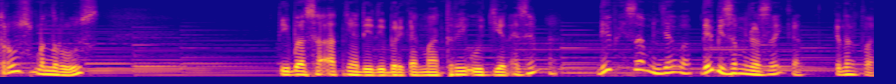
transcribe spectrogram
Terus menerus tiba saatnya dia diberikan materi ujian SMA, dia bisa menjawab, dia bisa menyelesaikan. Kenapa?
